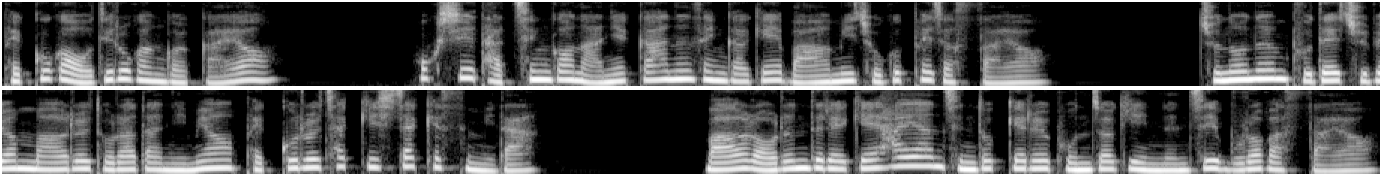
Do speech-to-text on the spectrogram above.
백구가 어디로 간 걸까요? 혹시 다친 건 아닐까 하는 생각에 마음이 조급해졌어요. 준호는 부대 주변 마을을 돌아다니며 백구를 찾기 시작했습니다. 마을 어른들에게 하얀 진돗개를 본 적이 있는지 물어봤어요.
